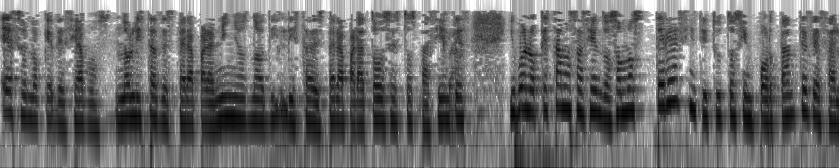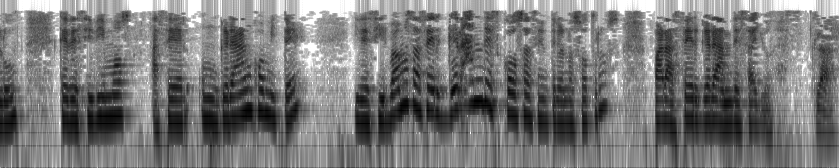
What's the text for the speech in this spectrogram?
Eso es lo que deseamos, no listas de espera para niños, no lista de espera para todos estos pacientes. Y bueno, ¿qué estamos haciendo? Somos tres institutos importantes de salud que decidimos hacer un gran comité y decir, vamos a hacer grandes cosas entre nosotros para hacer grandes ayudas. Claro.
